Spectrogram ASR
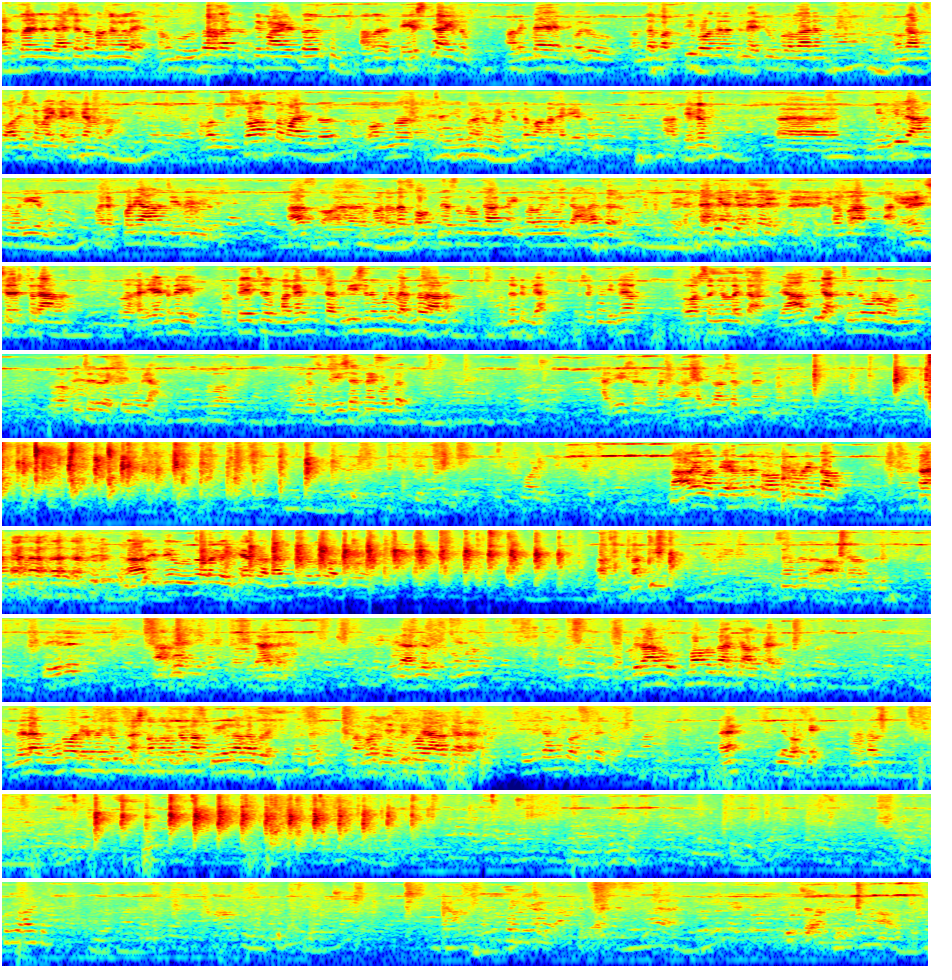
അടുത്തതായിട്ട് രാജേട്ടൻ പറഞ്ഞ പോലെ നമുക്ക് ഉഴുന്നവട കൃത്യമായിട്ട് അത് ടേസ്റ്റ് ആയിട്ടും അതിന്റെ ഒരു നമ്മുടെ ഭക്തി ഭോജനത്തിൽ ഏറ്റവും പ്രധാനം നമുക്ക് അത് സ്വാദിഷ്ടമായി കഴിക്കാനുള്ളതാണ് അപ്പൊ നിസ്വാർത്ഥമായിട്ട് ഒന്ന് ചെയ്യുന്ന ഒരു വ്യക്തിത്വമാണ് ഹരിയേട്ടൻ. അദ്ദേഹം മില്ലിലാണ് ജോലി ചെയ്യുന്നത്. മരപ്പണിയാണ് ചെയ്യുന്നതെങ്കിലും ആ വളരെ സോഫ്റ്റ്നെസ് നമുക്ക് ആ കൈപ്പതകളിൽ കാണാൻ സാധിക്കും. അപ്പൊ അത്രയും ശ്രേഷ്ഠരാണ് ഹരിയേട്ടനെയും പ്രത്യേകിച്ച് മകൻ ശബരീശനും കൂടി വരേണ്ടതാണ്. വന്നിട്ടില്ല. പക്ഷെ കഴിഞ്ഞ വർഷങ്ങളിലൊക്കെ രാത്രി അച്ഛന്റെ കൂടെ വന്ന് പ്രവർത്തിച്ച ഒരു കൂടിയാണ്. അപ്പോൾ നമുക്ക് സുധീശ്വരനെ കൊണ്ട് ഹരീശ്വരനെ മോളി. നാളെയും അദ്ദേഹത്തിന്റെ പ്രവർത്തനം ഇവിടെ ഉണ്ടാവും. നാളെ ഇതേ കഴിക്കാനുള്ള താല്പര്യമുള്ളത് ബാക്കി പേര്. ഇവരാണ് ഉപ്മാവ് ഉണ്ടാക്കിയ ആൾക്കാർ ഇന്നലെ മൂന്ന് മണിയെന്നേക്കും കഷ്ണം നിറക്കുന്ന സ്പീഡ് കണ്ടപ്പോഴേ നമ്മൾ ഞെട്ടിപ്പോയ ആൾക്കാരാണ് കുറച്ച് പേക്കോ ഏഹ് ഓക്കെ. ആ ഓക്കെ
